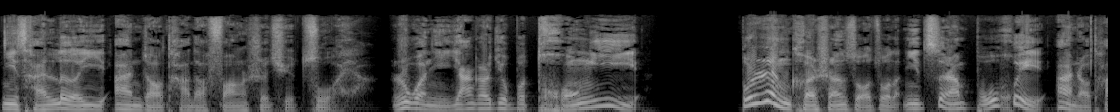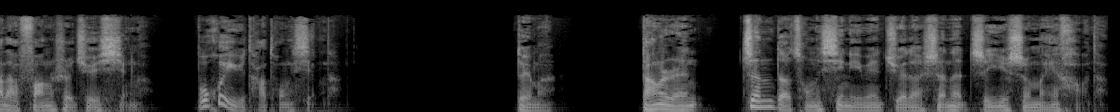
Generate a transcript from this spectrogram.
你才乐意按照他的方式去做呀。如果你压根就不同意、不认可神所做的，你自然不会按照他的方式去行了，不会与他同行的，对吗？当人真的从心里面觉得神的旨意是美好的，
